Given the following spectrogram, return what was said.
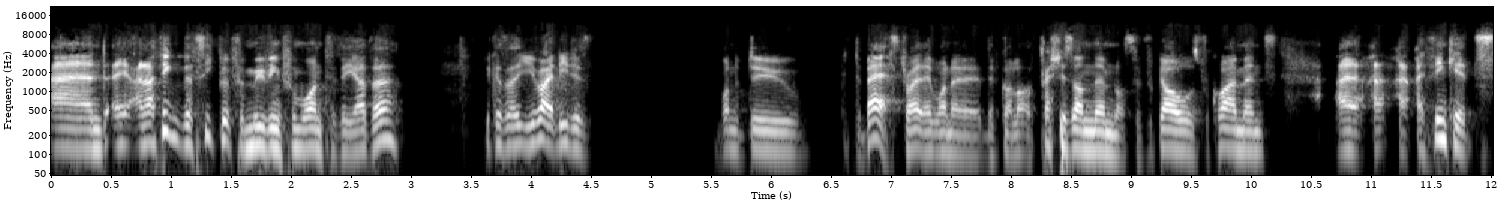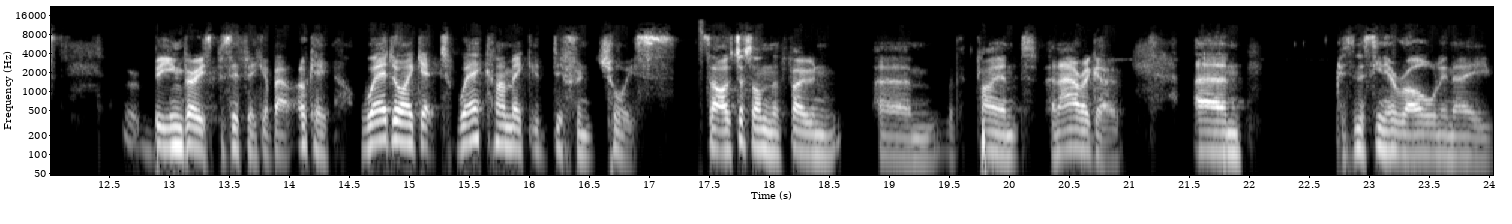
and, and I think the secret for moving from one to the other, because uh, you're right, leaders want to do the best, right? They want to, they've got a lot of pressures on them, lots of goals, requirements. I, I, I think it's being very specific about, okay, where do I get to, where can I make a different choice? So I was just on the phone um, with a client an hour ago. Um, he's in a senior role in a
